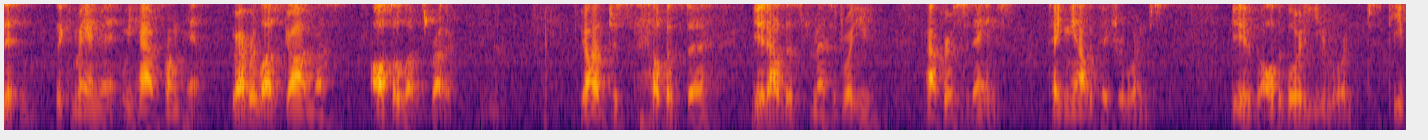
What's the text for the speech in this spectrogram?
this is the commandment we have from him. Whoever loves God must also love his brother. Amen. God, just help us to get out of this message what you have for us today and just take me out of the picture, Lord, and just give all the glory to you, Lord. Just keep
